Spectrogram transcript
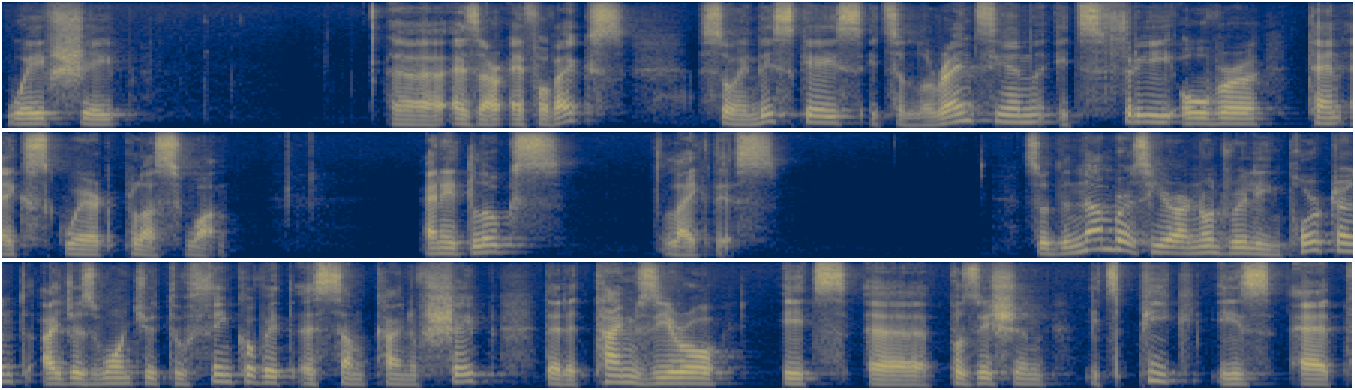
wave shape uh, as our f of x. So in this case, it's a Lorentzian, it's 3 over 10x squared plus 1. And it looks like this. So the numbers here are not really important. I just want you to think of it as some kind of shape that at time 0, its uh, position, its peak is at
